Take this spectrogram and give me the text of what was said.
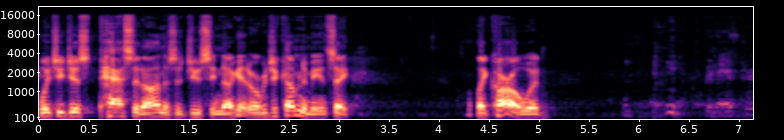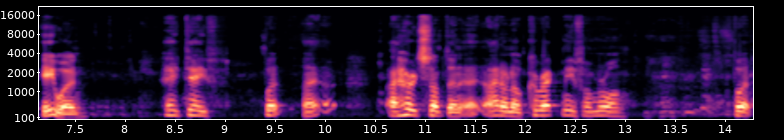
would you just pass it on as a juicy nugget or would you come to me and say, like Carl would? He would hey, Dave, but I, I heard something. I, I don't know. Correct me if I'm wrong. But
